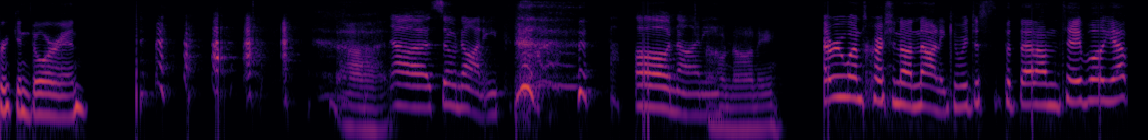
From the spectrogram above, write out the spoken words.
freaking door in. Uh, uh, so Nani. oh Nani. oh, Nani. Everyone's crushing on Nani. Can we just put that on the table? Yep.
